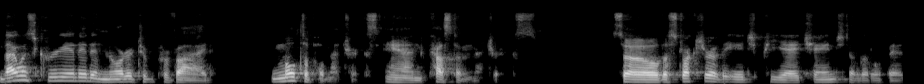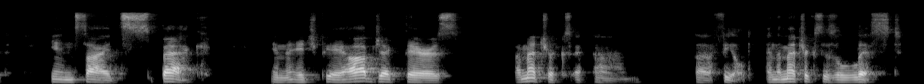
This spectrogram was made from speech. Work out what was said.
that was created in order to provide multiple metrics and custom metrics. So the structure of the HPA changed a little bit. Inside spec, in the HPA object, there's a metrics um, uh, field, and the metrics is a list.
